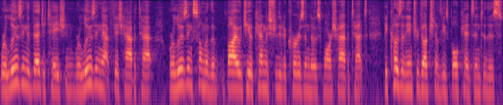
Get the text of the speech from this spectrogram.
we're losing the vegetation, we're losing that fish habitat, we're losing some of the biogeochemistry that occurs in those marsh habitats because of the introduction of these bulkheads into this.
